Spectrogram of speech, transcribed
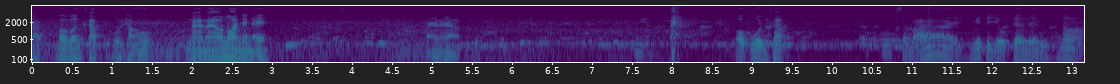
ครับมาเบิ่งครับผู้เฒ่าหนาหนาวนอนจังไหนไปแล้วอบอุ่นครับ สบายมีแติอยู่เครื่องหนึ่งนอน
